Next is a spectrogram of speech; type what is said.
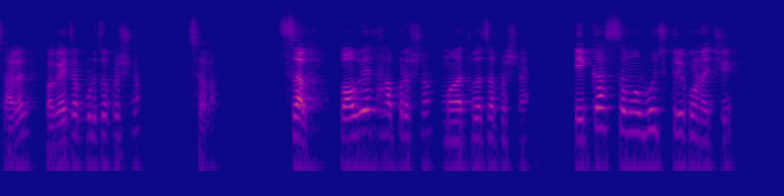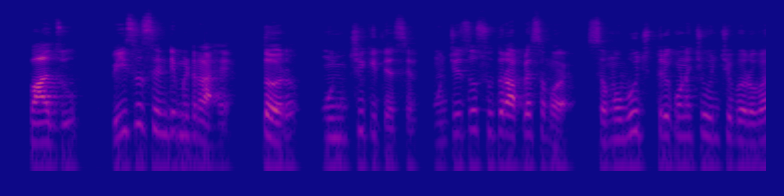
चालेल? बघायचा पुढचा प्रश्न? चला. चला पाहूयात हा प्रश्न महत्त्वाचा प्रश्न आहे. एका समभुज त्रिकोणाची बाजू वीस सेंटीमीटर आहे तर उंची किती असेल? उंचीचं सूत्र आपल्यासमोर आहे. समभुज त्रिकोणाची उंची बरोबर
